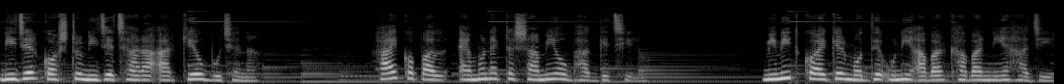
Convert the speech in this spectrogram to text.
নিজের কষ্ট নিজে ছাড়া আর কেউ বুঝে না। হায় কপাল, এমন একটা স্বামীও ভাগ্যে ছিল। মিনিট কয়েকের মধ্যে উনি আবার খাবার নিয়ে হাজির।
